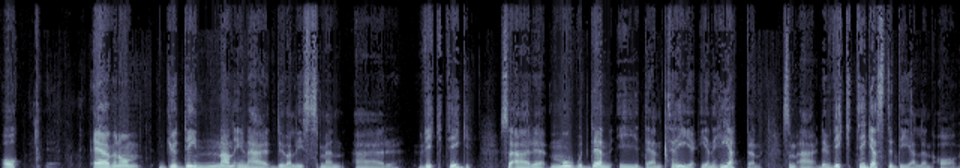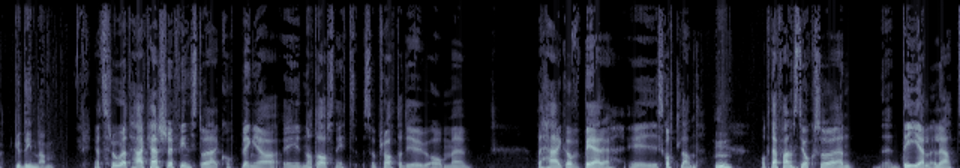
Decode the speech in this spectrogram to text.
Och även om gudinnan i den här dualismen är viktig så är det moden i den treenigheten som är den viktigaste delen av gudinnan. Jag tror att här kanske det finns då den här kopplingen. Jag, I något avsnitt så pratade ju om eh, The Hag of Bear i Skottland. Mm. Och där fanns det också en del, eller att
